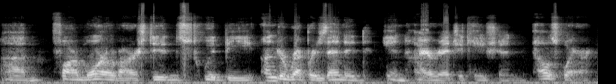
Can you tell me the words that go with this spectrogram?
um, far more of our students would be underrepresented in higher education elsewhere.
